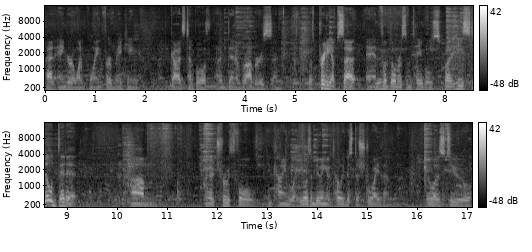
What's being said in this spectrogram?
had anger at one point for making God's temple a a den of robbers, and was pretty upset and flipped over some tables. But he still did it um, in a truthful and kind way. He wasn't doing it to totally just destroy them. It was to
